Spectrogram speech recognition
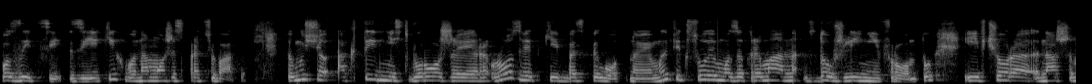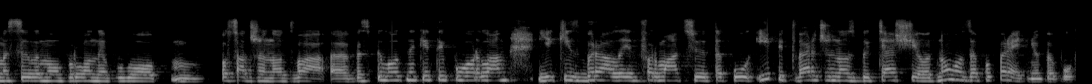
Позицій, з яких вона може спрацювати, тому що активність ворожої розвідки безпілотної ми фіксуємо зокрема вздовж лінії фронту. І вчора нашими силами оборони було посаджено два е, безпілотники типу Орлан, які збирали інформацію таку, і підтверджено збиття ще одного за попередню добу.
